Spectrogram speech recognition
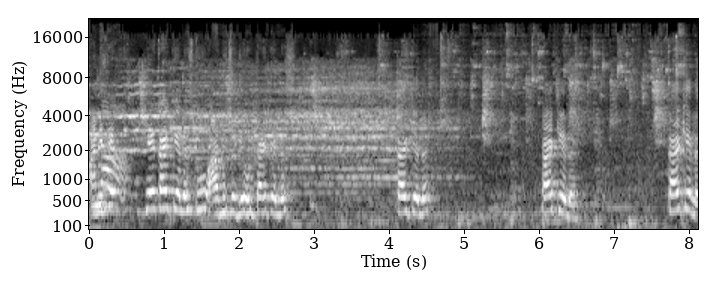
आणि हे हे काय केलंस तू? अनुचं घेऊन काय केलंस? काय केलं? काय केलं? काय केलं?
